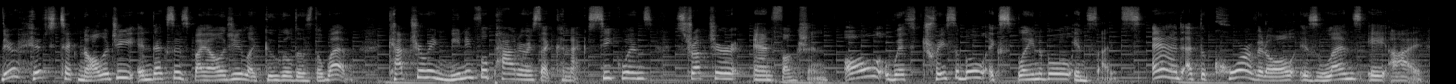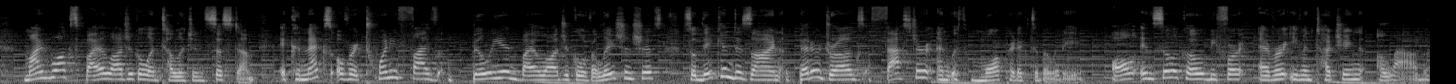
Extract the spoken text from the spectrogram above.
Their HYFT technology indexes biology like Google does the web, capturing meaningful patterns that connect sequence, structure, and function, all with traceable, explainable insights. And at the core of it all is Lens AI, MindWalk's biological intelligence system. It connects over 25 billion biological relationships so they can design better drugs faster and with more predictability all in silico before ever even touching a lab.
